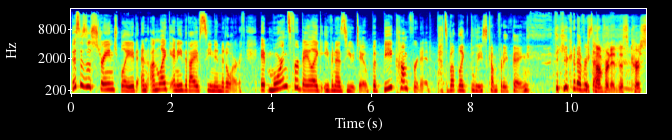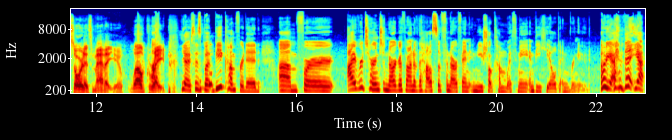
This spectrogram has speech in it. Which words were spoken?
This is a strange blade and unlike any that I have seen in Middle Earth. It mourns for Beleg even as you do, but be comforted. That's about like the least comforting thing you could ever Be say. comforted. This cursed sword is mad at you. Well, great. Yeah, it says, but be comforted, um, for I return to Nargothrond of the House of Finarfin, and you shall come with me and be healed and renewed. Oh yeah, and then yeah,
